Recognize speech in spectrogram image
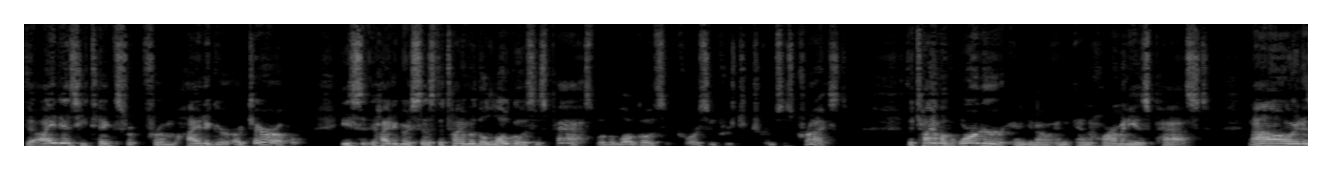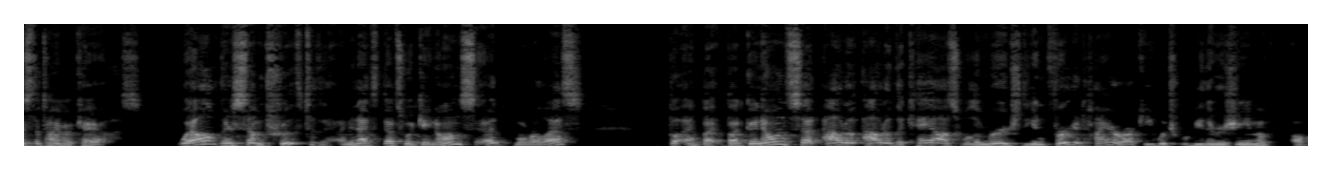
the ideas he takes from, from Heidegger are terrible. He, Heidegger says the time of the logos is past. Well, the logos, of course, in Christian terms is Christ. The time of order and, you know, and, and harmony is past. Now it is the time of chaos. Well, there's some truth to that. I mean, that's, that's what Guénon said, more or less. But, but, but Guénon said out of, out of the chaos will emerge the inverted hierarchy, which will be the regime of, of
